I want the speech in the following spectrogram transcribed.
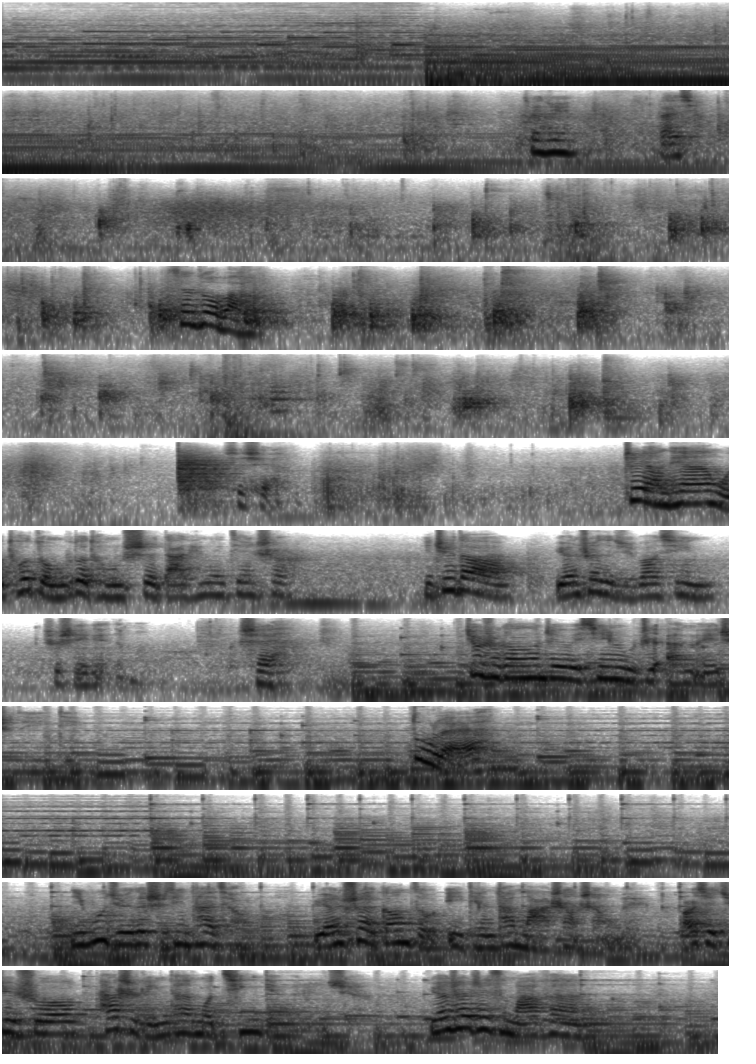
将军，来一下。先坐吧。谢谢。这两天我托总部的同事打听了一件事儿，你知道元帅的举报信是谁给的吗？谁？就是刚刚这位新入职 MH 的 ED，杜磊。你不觉得事情太巧了吗？元帅刚走一天，他马上上位，而且据说他是林泰墨钦点的人选。元帅这次麻烦，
